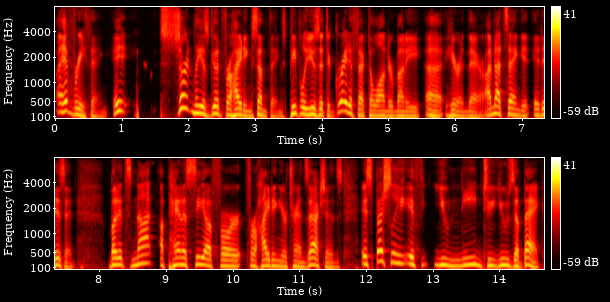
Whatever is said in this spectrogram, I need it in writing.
everything. It certainly is good for hiding some things. People use it to great effect to launder money uh, here and there. I'm not saying it, it isn't, but it's not a panacea for for hiding your transactions, especially if you need to use a bank.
